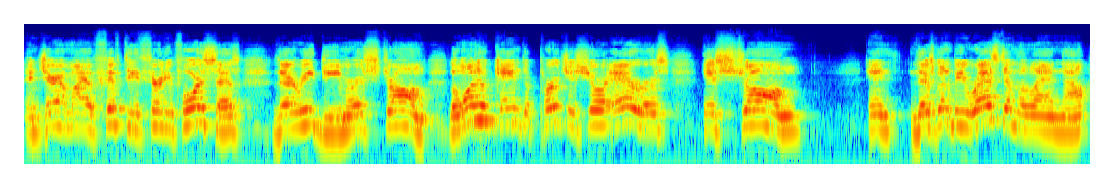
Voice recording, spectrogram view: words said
And Jeremiah 50, 34 says, The Redeemer is strong. The one who came to purchase your errors is strong. And there's going to be rest in the land now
